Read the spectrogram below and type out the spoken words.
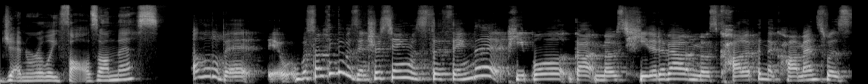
generally falls on this? A little bit. It was something that was interesting was the thing that people got most heated about and most caught up in the comments was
